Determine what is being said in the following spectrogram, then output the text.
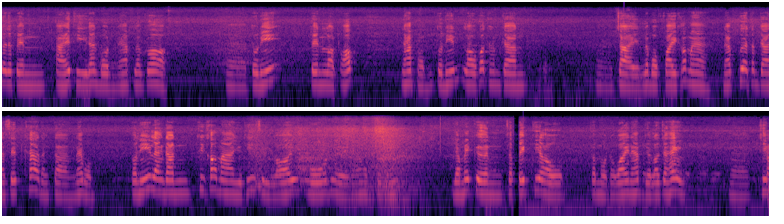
ก็จะเป็น RT ด้านบนนะครับ แล้วก็ตัวนี้เป็นหลอดออฟนะครับผมตัวนี้เราก็ทำการจ่ายระบบไฟเข้ามานะครับเพื่อทำการเซตค่าต่างๆนะครับผมตอนนี้แรงดันที่เข้ามาอยู่ที่ 400 โวลต์เลยนะครับผมตัวนี้ยังไม่เกินสเปคที่เรา กำหนดเอาไว้นะครับ เดี๋ยวเราจะให้อ่าทีม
